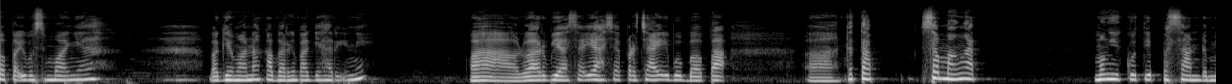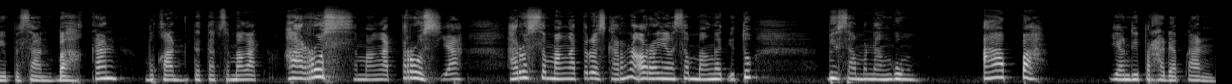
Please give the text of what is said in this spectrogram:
Bapak Ibu semuanya. Bagaimana kabarnya pagi hari ini? Wow, luar biasa ya. Saya percaya Ibu Bapak uh, tetap semangat mengikuti pesan demi pesan. Bahkan bukan tetap semangat, harus semangat terus ya. Harus semangat terus karena orang yang semangat itu bisa menanggung apa yang diperhadapkan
